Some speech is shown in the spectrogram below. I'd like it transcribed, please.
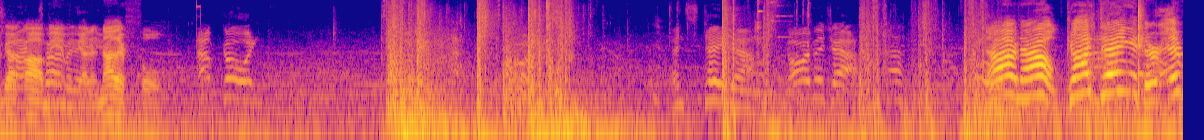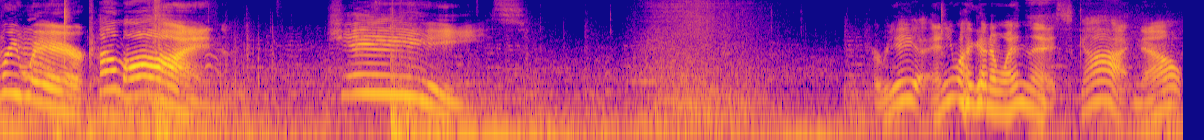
Go, go, go. Oh, man, we got another full. Outgoing. And stay down. Garbage out. No, no! God dang it, they're everywhere! Come on! Jeez! Are we anyone gonna win this? God, no.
